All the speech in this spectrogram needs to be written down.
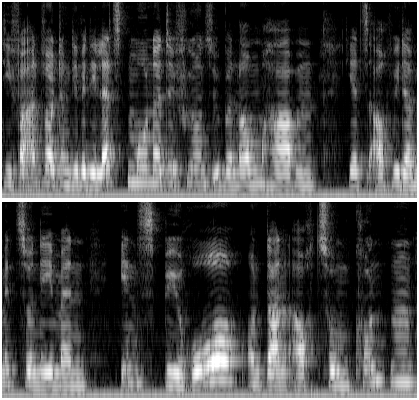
die Verantwortung, die wir die letzten Monate für uns übernommen haben, jetzt auch wieder mitzunehmen ins Büro und dann auch zum Kunden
